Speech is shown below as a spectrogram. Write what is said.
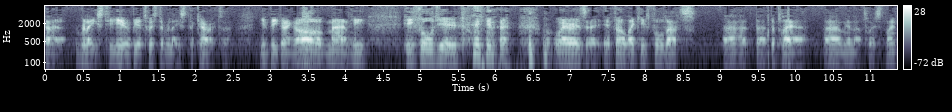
that relates to you. It'd be a twist that relates to the character. You'd be going, "Oh man, he he fooled you," you know. Whereas it felt like he'd fooled us, uh, the, the player, um, in that twist. I,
